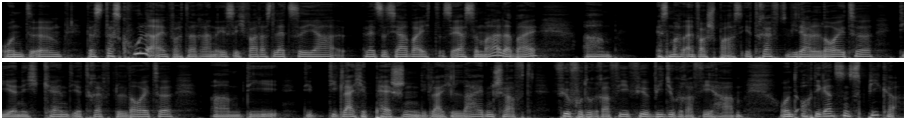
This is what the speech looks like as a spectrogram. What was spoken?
Und ähm, das, das Coole einfach daran ist, ich war das letzte Jahr, letztes Jahr war ich das erste Mal dabei. Ähm, es macht einfach Spaß. Ihr trefft wieder Leute, die ihr nicht kennt. Ihr trefft Leute, ähm, die, die die gleiche Passion, die gleiche Leidenschaft für Fotografie, für Videografie haben. Und auch die ganzen Speaker.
